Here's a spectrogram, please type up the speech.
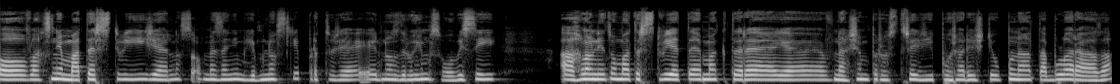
o vlastně mateřství žen s omezením hybnosti, protože jedno s druhým souvisí. A hlavně to mateřství je téma, které je v našem prostředí pořád ještě úplná tabula ráza.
